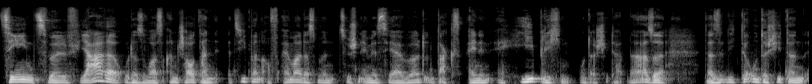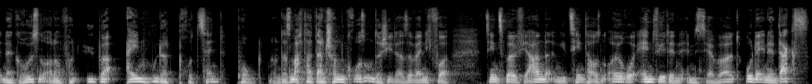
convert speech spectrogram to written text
10, 12 Jahre oder sowas anschaut, dann sieht man auf einmal, dass man zwischen MSCI World und DAX einen erheblichen Unterschied hat. Ne? Also da liegt der Unterschied dann in der Größenordnung von über 100 Prozentpunkten. Und das macht halt dann schon einen großen Unterschied. Also wenn ich vor 10, 12 Jahren irgendwie 10.000 Euro entweder in MSCI World oder in den DAX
